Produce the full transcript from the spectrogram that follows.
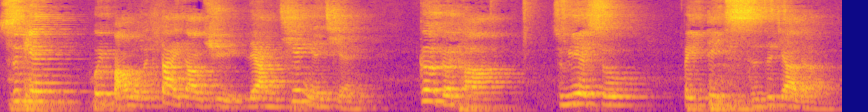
诗篇会把我们带到去两千年前，哥哥他主耶稣被钉十字架的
